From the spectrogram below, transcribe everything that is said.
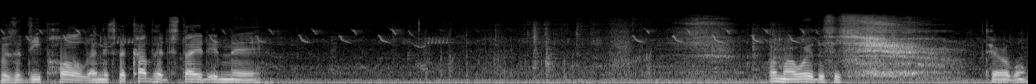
was a deep hole and if the cub had stayed in there oh my word this is terrible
